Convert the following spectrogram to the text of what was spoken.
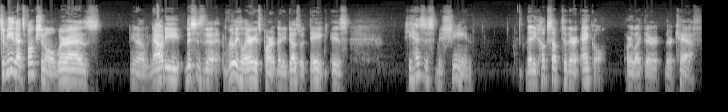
to me that's functional whereas you know Naudi this is the really hilarious part that he does with Dake is he has this machine that he hooks up to their ankle or like their their calf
